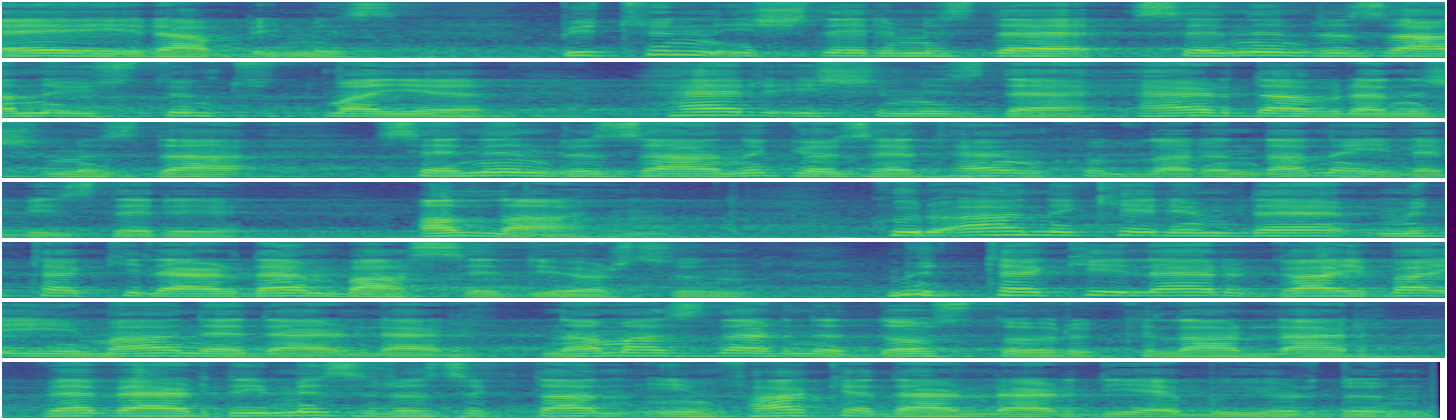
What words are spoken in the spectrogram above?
Ey Rabbimiz! Bütün işlerimizde senin rızanı üstün tutmayı, her işimizde, her davranışımızda senin rızanı gözeten kullarından eyle bizleri. Allah'ım, Kur'an-ı Kerim'de müttakilerden bahsediyorsun. Müttakiler gayba iman ederler, namazlarını dosdoğru kılarlar ve verdiğimiz rızıktan infak ederler diye buyurdun.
